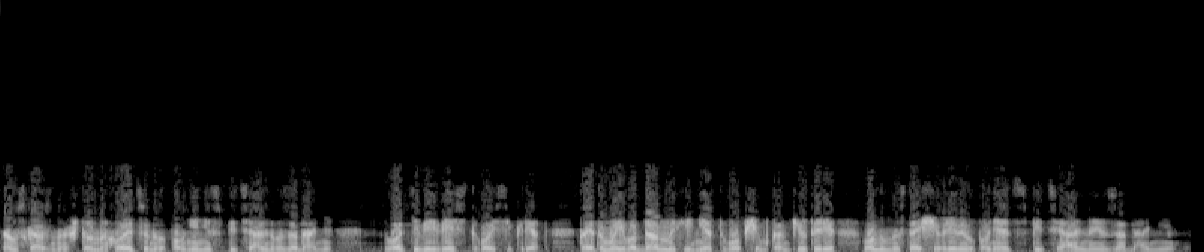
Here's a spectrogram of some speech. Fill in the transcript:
Там сказано, что он находится на выполнении специального задания. Вот тебе весь твой секрет. Поэтому его данных и нет в общем компьютере, он в настоящее время выполняет специальное задание —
